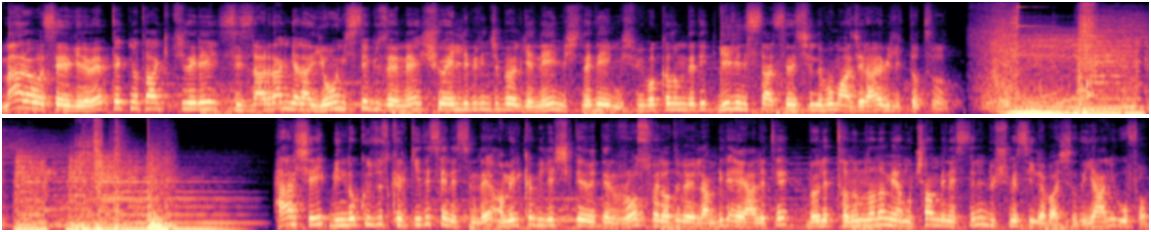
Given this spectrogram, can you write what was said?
Merhaba sevgili Web Tekno takipçileri. Sizlerden gelen yoğun istek üzerine şu 51. bölge neymiş ne değilmiş bir bakalım dedik. Gelin isterseniz şimdi bu maceraya birlikte atılalım. Her şey 1947 senesinde Amerika Birleşik Devletleri'nin Roswell adı verilen bir eyalete böyle tanımlanamayan uçan bir nesnenin düşmesiyle başladı. Yani UFO.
